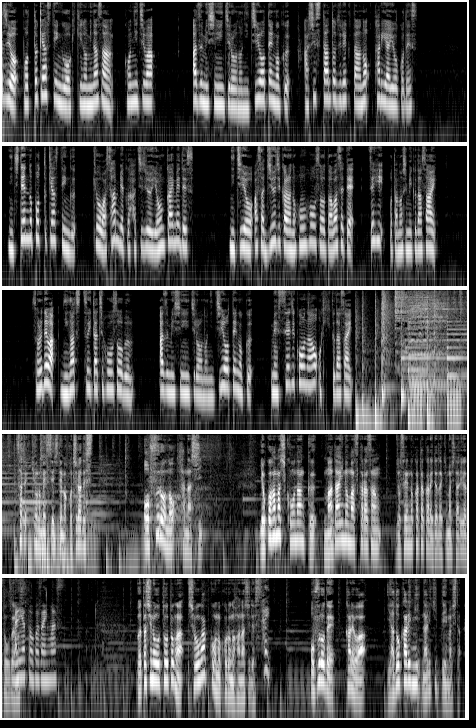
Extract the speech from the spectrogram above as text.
ラジオポッドキャスティングをお聞きの皆さんこんにちは。安住紳一郎の日曜天国アシスタントディレクターの刈谷陽子です。日天のポッドキャスティング今日は384回目です。日曜朝10時からの本放送と合わせてぜひお楽しみください。それでは2月1日放送分安住紳一郎の日曜天国メッセージコーナーをお聞きください。さて今日のメッセージテーマはこちらです。お風呂の話。横浜市港南区マダイのマスカラさん。女性の方からいただきましてありがとうございます。ありがとうございます。私の弟が小学校の頃の話です。はい。お風呂で彼はヤドカリになりきっていました。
